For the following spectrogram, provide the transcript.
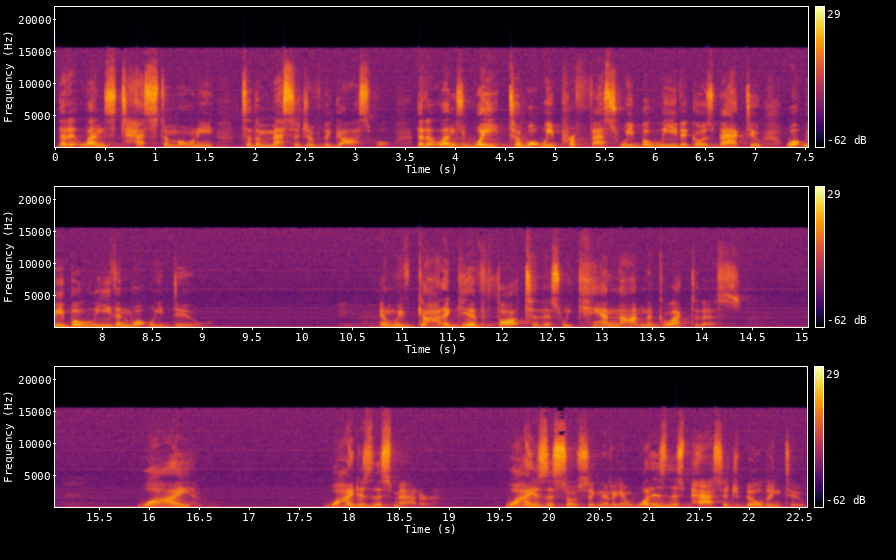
that it lends testimony to the message of the gospel, that it lends weight to what we profess we believe. It goes back to what we believe and what we do. And we've got to give thought to this. We cannot neglect this. Why? Why does this matter? Why is this so significant? What is this passage building to?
